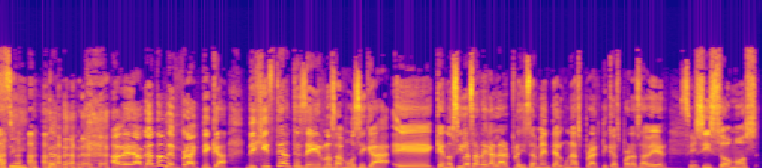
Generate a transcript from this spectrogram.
así? A ver, hablando de práctica, dijiste antes de irnos a música eh, que nos ibas a regalar precisamente algunas prácticas para saber Sí. si somos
